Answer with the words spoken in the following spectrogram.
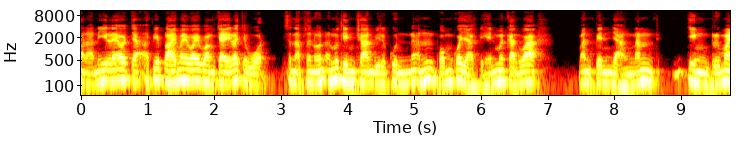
ขนาดนี้แล้วจะอภิปรายไม่ไว้วางใจและจะโหวตสนับสนุนอนุทินชาญวีรกุลนั้นผมก็อยากเห็นเหมือนกันว่ามันเป็นอย่างนั้นจริงหรือไม่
